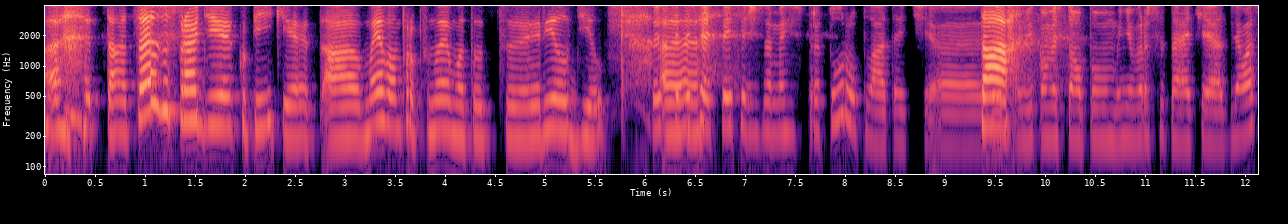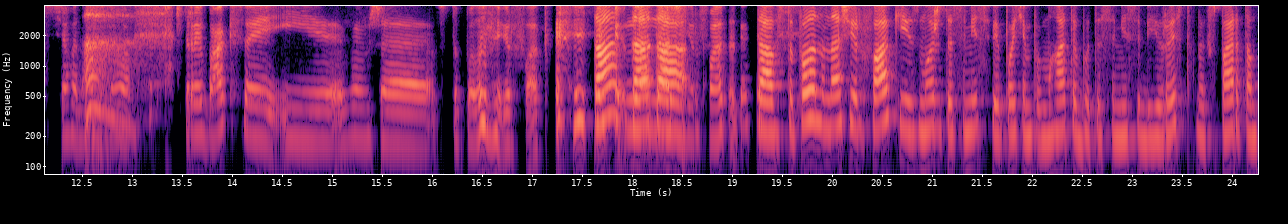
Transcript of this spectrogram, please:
Е, Та це насправді копійки. А ми вам пропонуємо тут е, real deal. Хтось Е. 50 тисяч за магістратуру платить в якомусь топовому університеті, а для вас всього на всього 3 бакси, і ви вже вступили на юрфак. Та, на та, наш та. юрфак. Та вступили на наш юрфак і зможете самі собі потім допомагати бути самі собі юристом, експертом.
